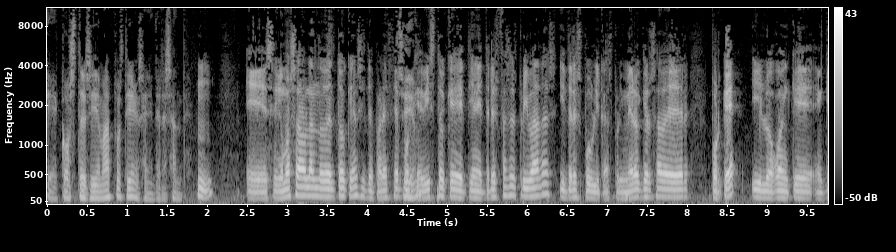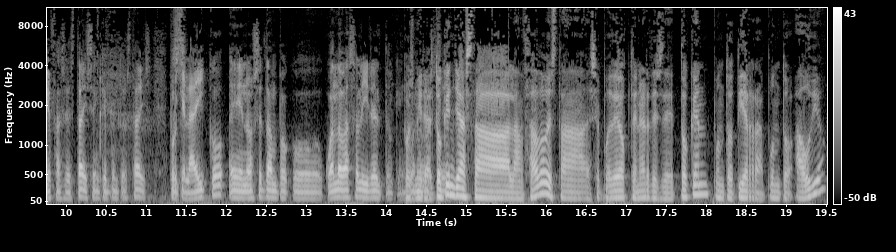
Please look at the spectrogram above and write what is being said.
eh, costes y demás, pues tiene que ser interesante. Mm. Eh, seguimos hablando del token, si te parece, porque he visto que tiene tres fases privadas y tres públicas. Primero quiero saber por qué y luego en qué en qué fase estáis, en qué punto estáis. Porque la ICO, eh, no sé tampoco cuándo va a salir el token. Pues mira, el token ya está lanzado, está se puede obtener desde token.tierra.audio,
